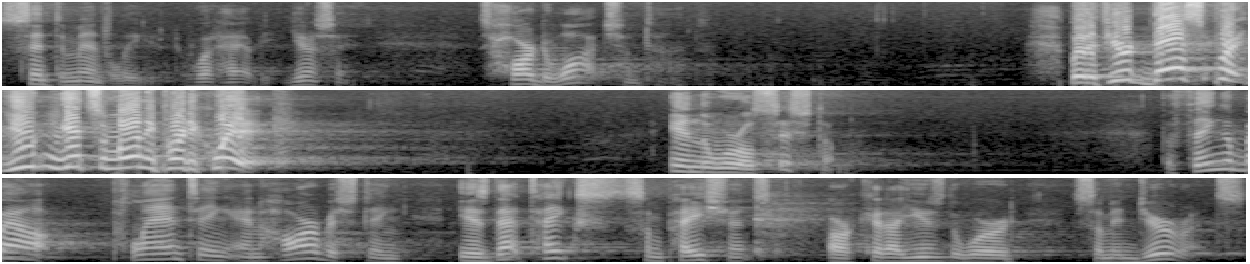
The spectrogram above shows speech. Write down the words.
sentimentally, what have you. You understand? It's hard to watch sometimes. But if you're desperate, you can get some money pretty quick in the world system. The thing about planting and harvesting is that takes some patience, or could I use the word, some endurance.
